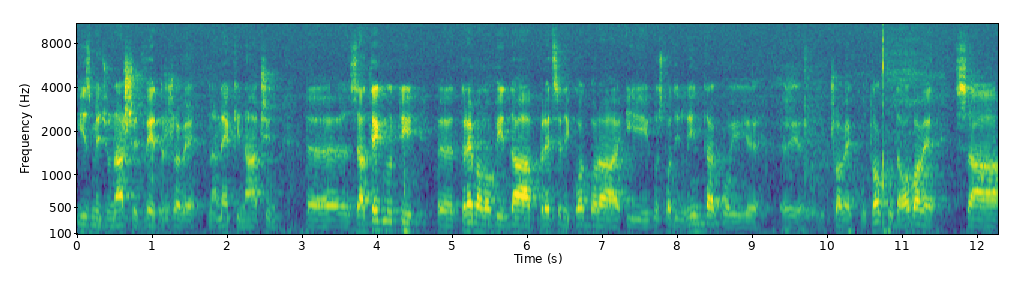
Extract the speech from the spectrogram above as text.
između naše dve države na neki način e, zategnuti, e, trebalo bi da predsednik odbora i gospodin Linta, koji je čovek u toku, da obave sa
